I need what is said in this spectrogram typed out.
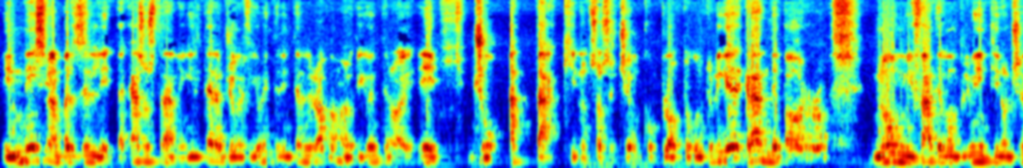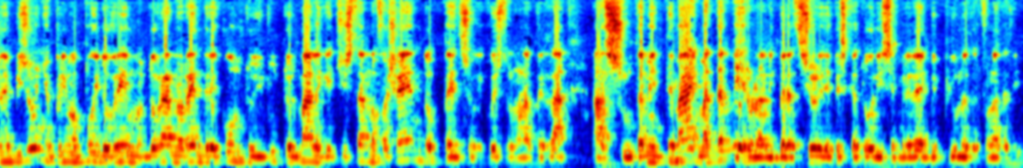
Ennesima barzelletta, caso strano, Inghilterra geograficamente all'interno d'Europa, ma logicamente noi. E giù attacchi, non so se c'è un complotto contro l'Inghilterra, grande porro, non mi fate complimenti, non ce n'è bisogno, prima o poi dovremmo, dovranno rendere conto di tutto il male che ci stanno facendo, penso che questo non avverrà assolutamente mai, ma davvero la liberazione dei pescatori sembrerebbe più una telefonata di,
